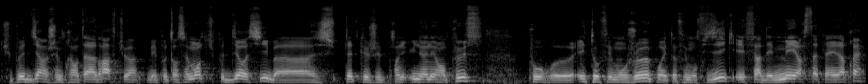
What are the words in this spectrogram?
tu peux te dire, je vais me présenter à la draft, tu vois. Mais potentiellement, tu peux te dire aussi, bah, peut-être que je vais prendre une année en plus pour euh, étoffer mon jeu, pour étoffer mon physique et faire des meilleures stats l'année d'après.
